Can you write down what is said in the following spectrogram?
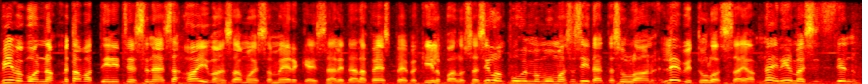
Viime vuonna me tavattiin itse asiassa näissä aivan samoissa merkeissä, eli täällä Festpaper-kilpailussa. Silloin puhuimme muun muassa siitä, että sulla on levy tulossa ja näin ilmeisesti sitten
